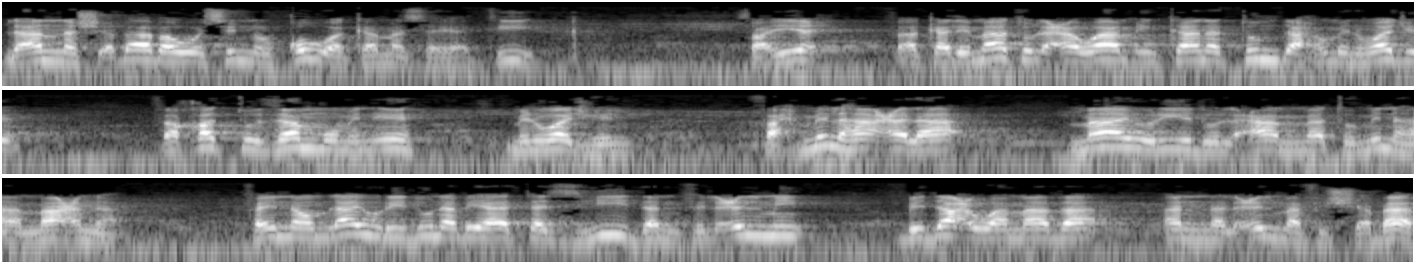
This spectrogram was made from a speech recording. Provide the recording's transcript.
لأن الشباب هو سن القوة كما سيأتيك. صحيح؟ فكلمات العوام إن كانت تمدح من وجه فقد تذم من إيه؟ من وجه. فاحملها على ما يريد العامة منها معنى. فإنهم لا يريدون بها تزهيدا في العلم بدعوى ماذا؟ أن العلم في الشباب.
